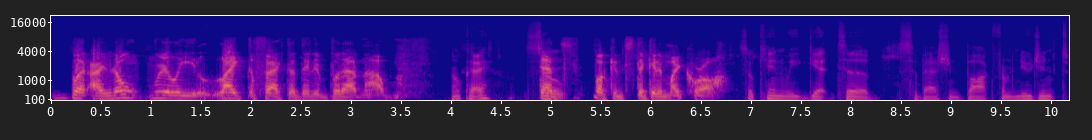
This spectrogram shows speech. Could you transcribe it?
But I don't really like the fact that they didn't put out an album. Okay. So, That's fucking sticking in my craw. so can we get to Sebastian Bach from Nugent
